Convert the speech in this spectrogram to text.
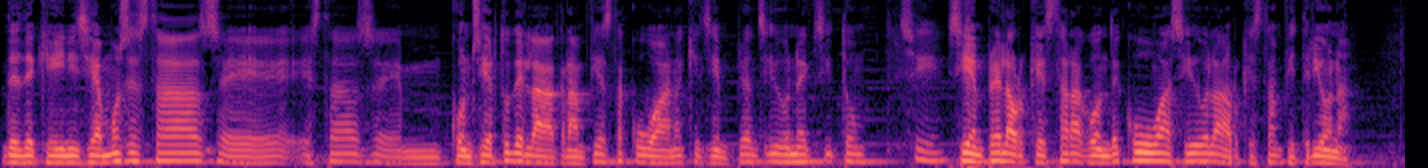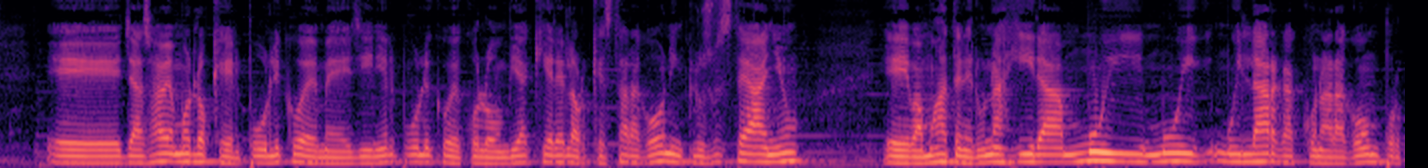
desde que iniciamos estas, eh, estas em, conciertos de la Gran Fiesta Cubana, que siempre han sido un éxito, Sí. siempre la Orquesta Aragón de Cuba ha sido la orquesta anfitriona. Eh, ya sabemos lo que el público de Medellín y el público de Colombia quiere la Orquesta Aragón. Incluso este año eh, vamos a tener una gira muy, muy, muy larga con Aragón por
